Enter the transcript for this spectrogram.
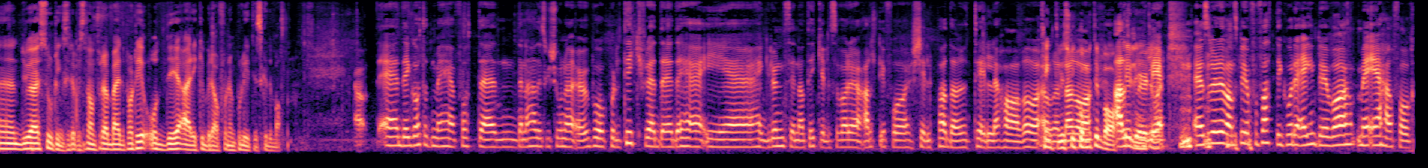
eh, du er stortingsrepresentant for Arbeiderpartiet, og det er ikke bra for den politiske debatten? Ja, det er godt at vi har fått eh, denne her diskusjonen over på politikk. for det, det her I eh, Heggelund sin artikkel så var det alt fra skilpadder til harer og ørner og alt mulig. Eh, så det er vanskelig å få fatt i hva det egentlig var vi er her for.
